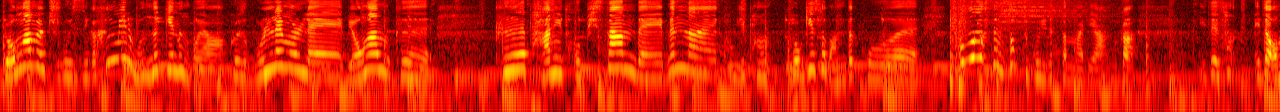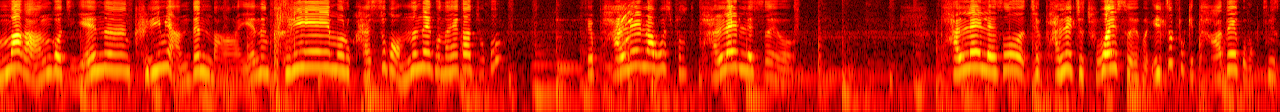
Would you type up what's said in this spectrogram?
명함을 주고 있으니까 흥미를 못 느끼는 거야. 그래서 몰래 몰래 명함 그그 반이 더 비싼데 맨날 거기 방 거기서 만듣고 초등학생 수업 듣고 이랬단 말이야. 그러니까 이제 서- 이제 엄마가 안 거지. 얘는 그림이 안 된다. 얘는 그림으로 갈 수가 없는 애구나 해가지고 제가 발레를 하고 싶어서 발레를 했어요. 발레를 해서 제가 발레 진짜 좋아했어요. 막 일자뽑기 다 되고 막 진짜,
